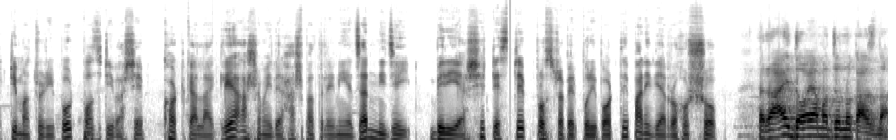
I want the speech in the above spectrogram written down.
একটি মাত্র রিপোর্ট পজিটিভ আসে। খটকা লাগলে আসামিদের হাসপাতালে নিয়ে যান নিজেই। বেরিয়ে আসে টেস্টে প্রস্রাবের পরিবর্তে পানি দেওয়ার রহস্য। রায় দয় আমার জন্য কাজ না।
